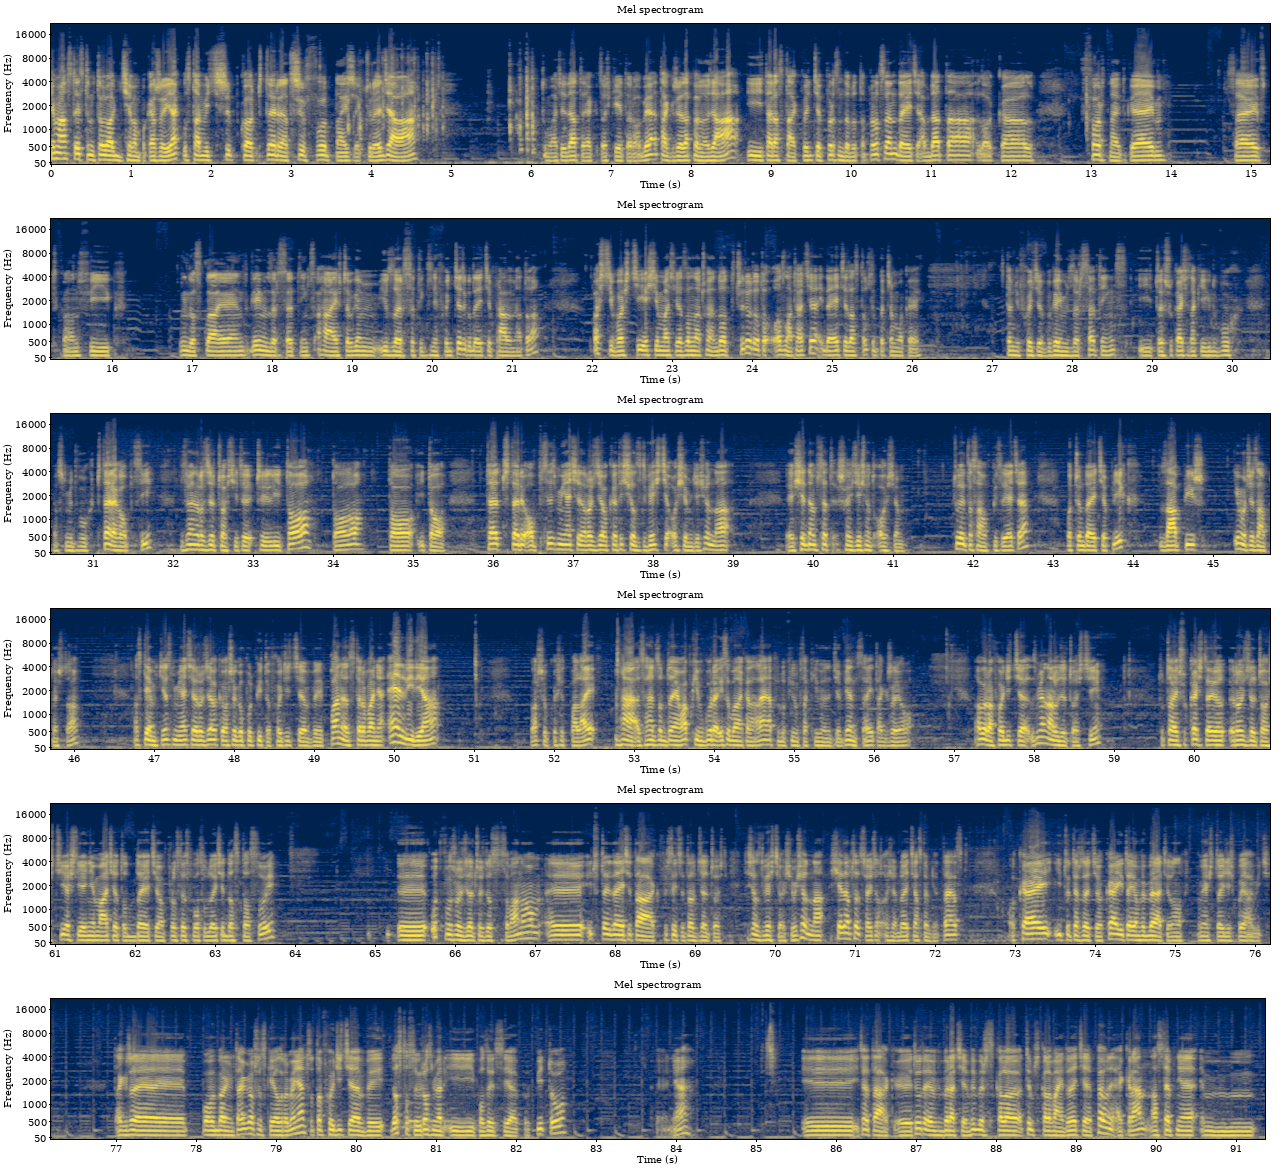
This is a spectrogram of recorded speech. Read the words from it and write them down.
Siema, z tej strony Tola, dzisiaj wam pokażę jak ustawić szybko 4 na 3 w Fortnite, które działa. Tu macie datę, jak coś kiedy to robię, także na pewno działa. I teraz tak, wchodzicie w procent updata procent, dajecie updata, local, Fortnite game, saved, config, Windows Client, Game User Settings, aha, jeszcze w Game User Settings nie wchodzicie, tylko dajecie prawy na to. Właściwości, jeśli macie zaznaczone do odczytu, to to oznaczacie i dajecie zastosy, po czym OK. Następnie wchodzicie w Game User Settings i tutaj szukacie takich dwóch, no w sumie dwóch, czterech opcji. Zmiany rozdzielczości, czyli to, to, to i to. Te cztery opcje zmieniacie na rozdziałkę 1280 na e, 768. Tutaj to samo wpisujecie, po czym dajecie plik, zapisz i możecie zamknąć to. Następnie zmieniacie rozdziałkę waszego pulpitu, wchodzicie w panel sterowania NVIDIA. Chyba szybko się odpalaj. Zachęcam do dania łapki w górę i suba na kanale, na pewno filmów takich będzie więcej, także jo. Dobra, wchodzicie, zmiana rozdzielczości. Tutaj szukacie tej rozdzielczości, jeśli jej nie macie, to dodajecie ją w prosty sposób, dajecie dostosuj. Yy, utwórz rozdzielczość dostosowaną yy, i tutaj dajecie tak, wpisujecie tę rozdzielczość 1280 na 768, dajecie następnie test, ok i tu też dajecie ok i tutaj ją wybieracie, ona powinna się tutaj gdzieś pojawić. Także po wybraniu tego, wszystkiego zrobienia, to to wchodzicie w dostosuj rozmiar i pozycję pulpitu, Yy, nie? Yy, I to tak, yy, tutaj wybieracie wybierz skala, typ skalowania, dodajecie pełny ekran, następnie yy,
